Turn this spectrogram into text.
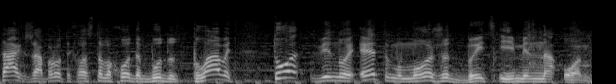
также обороты холостого хода будут плавать, то виной этому может быть именно он.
